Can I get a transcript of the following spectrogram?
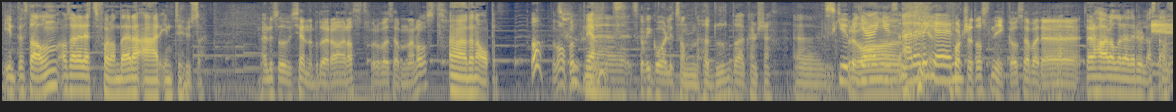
inn til stallen, og så er det rett foran dere er inn til huset. Jeg har lyst til å kjenne på døra raskt for å bare se om den er låst. Eh, den er åpen. Den er åpen. Ja. Eh, skal vi gå litt sånn huddle, da, kanskje? Eh, Scooby Prøve Gang å- is at it again. Fortsette å snike oss. Jeg bare Dere har allerede rulla stealth.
